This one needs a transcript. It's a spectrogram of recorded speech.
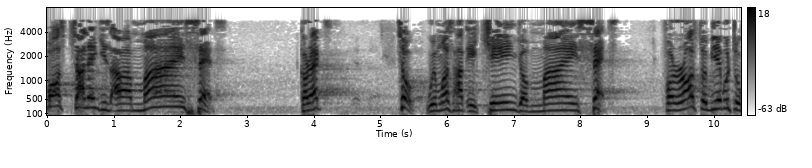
first challenge is our mindset. Correct? So, we must have a change of mindset for us to be able to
